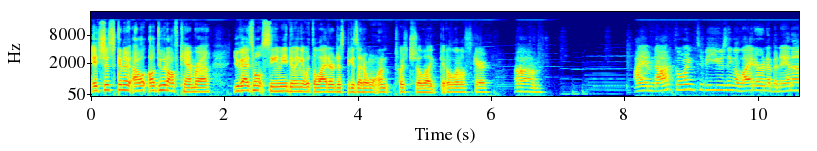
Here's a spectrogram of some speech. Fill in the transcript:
it's just gonna I'll, I'll do it off camera. You guys won't see me doing it with the lighter just because I don't want Twitch to like get a little scared. Um I am not going to be using a lighter and a banana.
